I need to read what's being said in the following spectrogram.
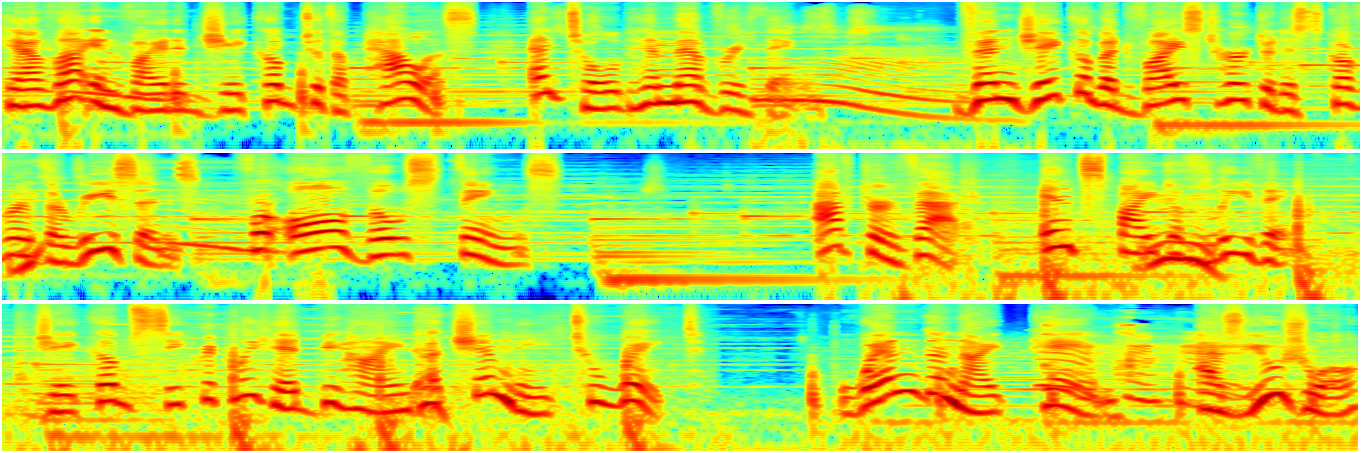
Keva invited Jacob to the palace and told him everything. Then Jacob advised her to discover the reasons for all those things. After that, in spite of mm. leaving, Jacob secretly hid behind a chimney to wait. When the night came, as usual,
